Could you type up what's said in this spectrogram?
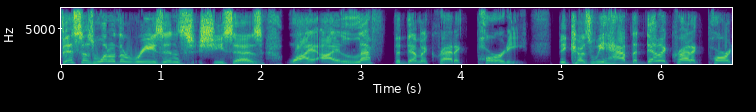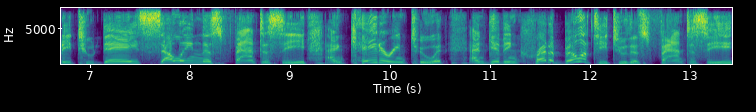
This is one of the reasons, she says, why I left the Democratic Party. Because we have the Democratic Party today selling this fantasy and catering to it and giving credibility to this fantasy,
